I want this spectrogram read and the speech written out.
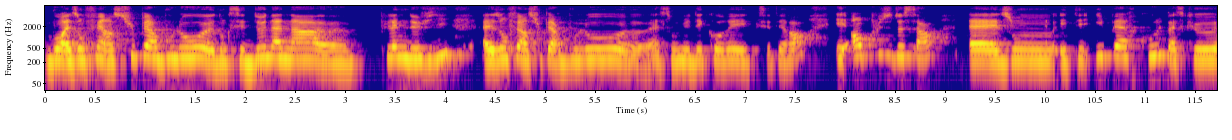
bon, elles ont fait un super boulot. donc, c'est deux nanas pleines de vie. Elles ont fait un super boulot, euh, elles sont venues décorer, etc. Et en plus de ça, elles ont été hyper cool parce que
